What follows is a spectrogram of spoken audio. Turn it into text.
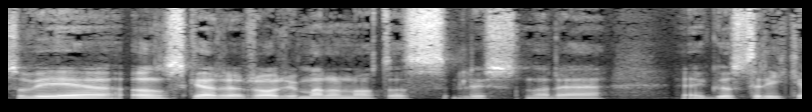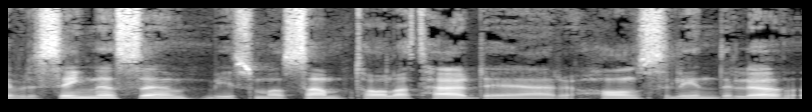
Så vi önskar Radio Maranatas lyssnare eh, Guds rika välsignelse. Vi som har samtalat här det är Hans Lindelöv,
